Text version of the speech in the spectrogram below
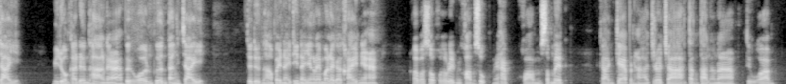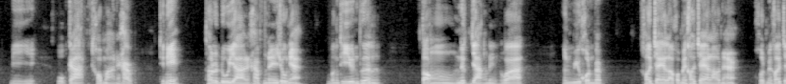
ใจ มีดวงการเดินทางนะเผื่อว่าเพื่อนตั้งใจ จะเดินทางไปไหนที่ไหนอย่างไรเมื่อไหร่กับใครเนี่ยฮะก็ประสบความสำเร็จมีความสุขนะครับ ความสำเร็จการแก้ปัญหาเจรจาต่างๆ นานาถือว่ามีโอกาสเข้ามานะครับ ทีนี้ถ้าเราดูอย่างนะครับในช่วงเนี้ยบางทีเพื่อนๆต้องนึกอย่างหนึ่งว่ามันมีคนแบบเข้าใจเรากับไม่เข้าใจเรานะฮะคนไม่เข้าใจ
